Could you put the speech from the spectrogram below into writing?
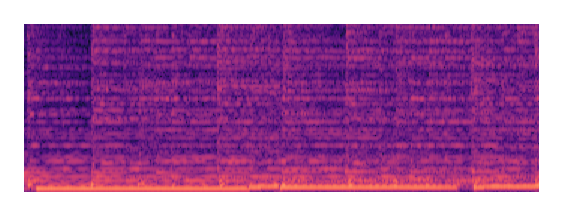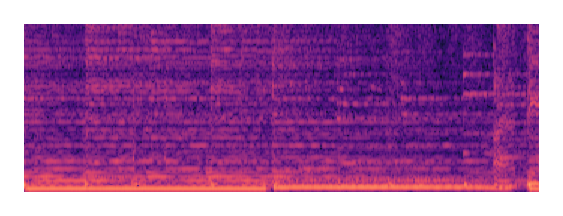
าจดี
